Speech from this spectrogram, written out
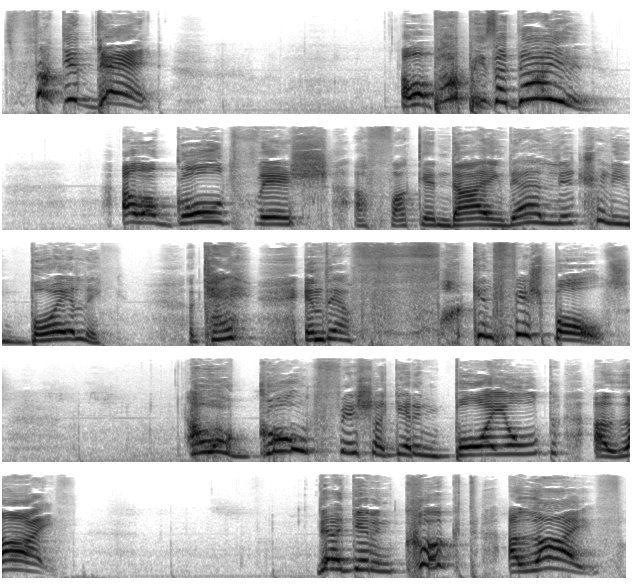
It's fucking dead. Our puppies are dying. Our goldfish are fucking dying. They're literally boiling. Okay? In their fucking fish bowls. Our goldfish are getting boiled alive. They're getting cooked alive.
